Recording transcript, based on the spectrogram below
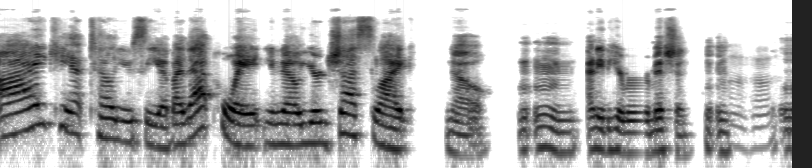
I can't tell you, Sia. By that point, you know, you're just like, no, I need to hear remission. Mm-hmm.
